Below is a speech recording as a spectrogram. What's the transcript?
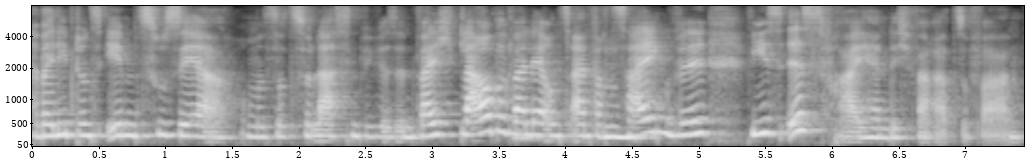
Aber er liebt uns eben zu sehr, um uns so zu lassen, wie wir sind. Weil ich glaube, weil er uns einfach mhm. zeigen will, wie es ist, freihändig Fahrrad zu fahren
